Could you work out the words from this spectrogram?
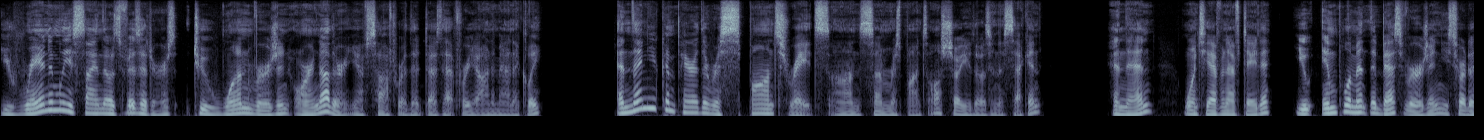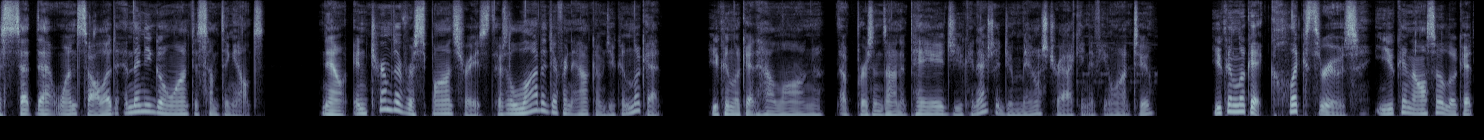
you randomly assign those visitors to one version or another. You have software that does that for you automatically. And then you compare the response rates on some response. I'll show you those in a second. And then once you have enough data, you implement the best version. You sort of set that one solid, and then you go on to something else. Now, in terms of response rates, there's a lot of different outcomes you can look at. You can look at how long a person's on a page. You can actually do mouse tracking if you want to. You can look at click-throughs. You can also look at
